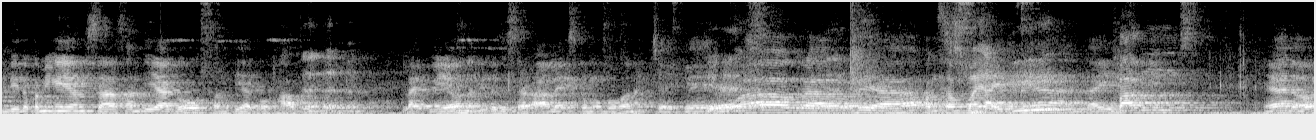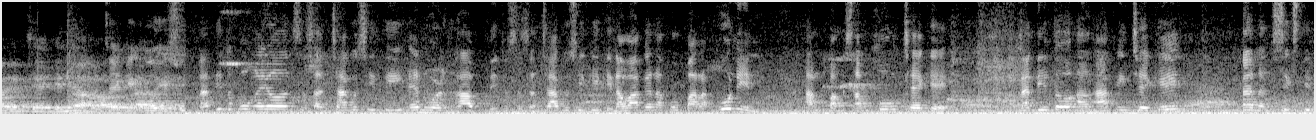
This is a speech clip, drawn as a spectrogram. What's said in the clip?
Nandito kami ngayon sa Santiago, Santiago Hub. Live ngayon, nandito si Sir Alex kumukuha ng cheque. Yes. Wow, grabe ah. Pang-sampay ID. Pang Yan o, yung cheque niya. oh, Check ko is Nandito po ngayon sa Santiago City N-World Hub dito sa Santiago City. Tinawagan ako para kunin ang pangsampung cheque. Nandito ang aking cheque ng 60,311.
